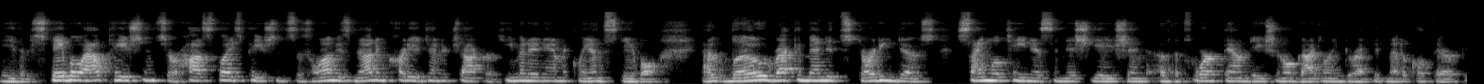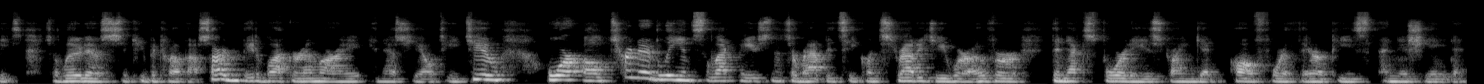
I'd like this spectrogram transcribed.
either stable outpatients or hospitalized patients, as long as not in cardiogenic shock or hemodynamically unstable, at low recommended starting dose, simultaneous initiation of the four foundational guideline-directed medical therapies. So low dose sacubitril valsartan, beta blocker, MRA, and SGLT2, or alternatively, in select patients, a rapid sequence strategy where over the next four days, try and get all four therapies initiated.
